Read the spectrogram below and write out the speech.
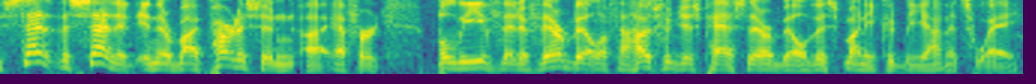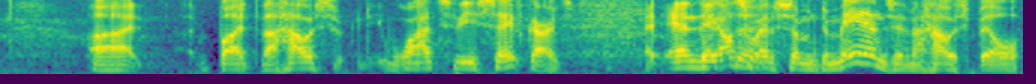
Senate, the Senate, in their bipartisan uh, effort, believe that if their bill, if the House would just pass their bill, this money could be on its way. Uh, but the House wants these safeguards. And they it's also a, have some demands in the House bill.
